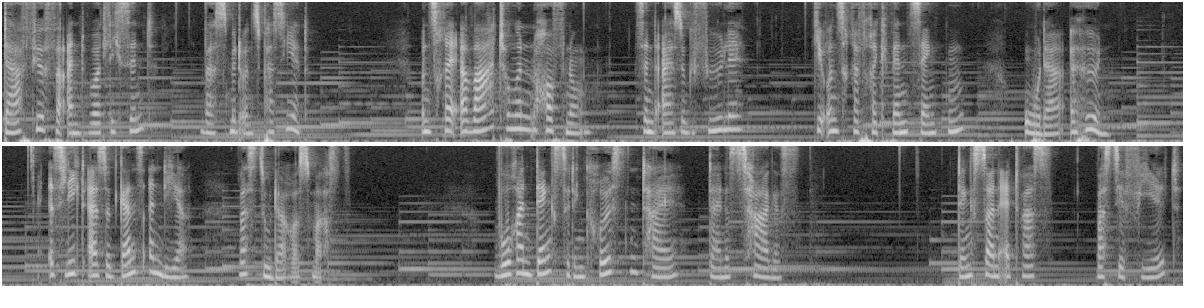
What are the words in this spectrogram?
dafür verantwortlich sind, was mit uns passiert. Unsere Erwartungen und Hoffnungen sind also Gefühle, die unsere Frequenz senken oder erhöhen. Es liegt also ganz an dir, was du daraus machst. Woran denkst du den größten Teil deines Tages? Denkst du an etwas, was dir fehlt?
